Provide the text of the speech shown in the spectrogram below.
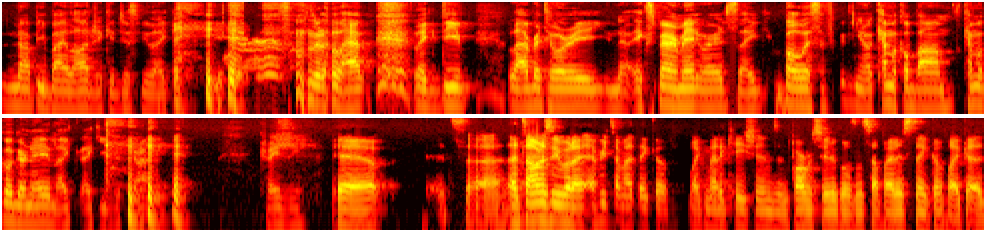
not be biologic. It'd just be like some sort of lab, like deep laboratory, you know, experiment where it's like bolus of, you know, chemical bomb, chemical grenade, like like you just got. crazy. Yeah it's uh, that's honestly what I every time I think of like medications and pharmaceuticals and stuff, I just think of like a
